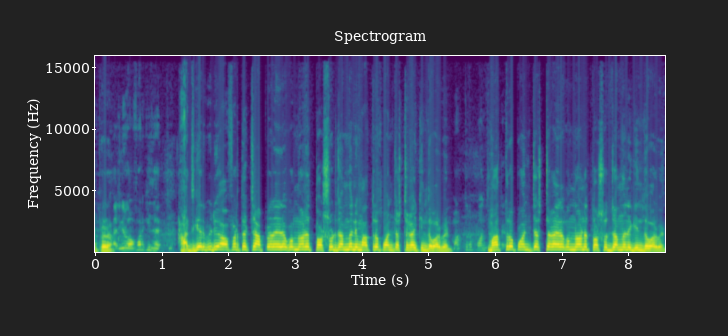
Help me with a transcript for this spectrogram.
আপনারা। আজকের ভিডিও অফার থাকছে? আপনারা এরকম ধরনের তসর জামদানি মাত্র পঞ্চাশ টাকায় কিনতে পারবেন। মাত্র পঞ্চাশ টাকা। এরকম ধরনের তসর জামদানি কিনতে পারবেন।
